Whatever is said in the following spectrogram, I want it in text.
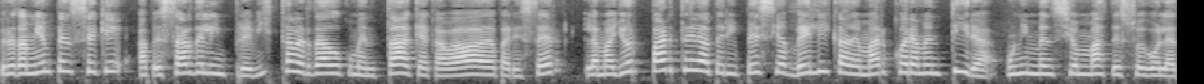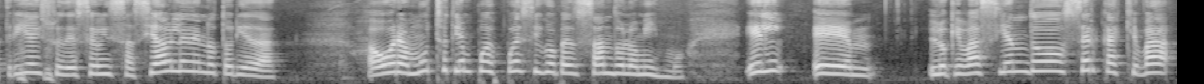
Pero también pensé que, a pesar de la imprevista verdad documentada que acababa de aparecer, la mayor parte de la peripecia bélica de Marco era mentira, una invención más de su egolatría y su deseo insaciable de notoriedad. Ahora, mucho tiempo después, sigo pensando lo mismo. Él eh, lo que va haciendo cerca es que va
